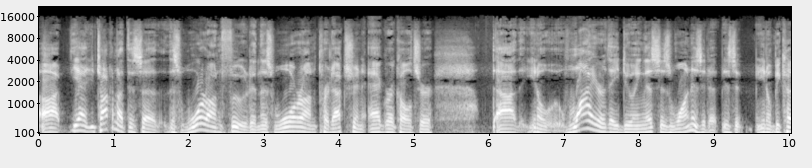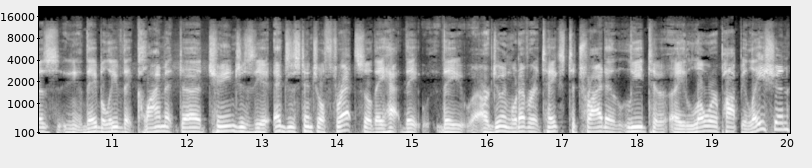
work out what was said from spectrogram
Uh, yeah, you're talking about this uh, this war on food and this war on production agriculture. Uh, you know, why are they doing this? Is one is it a, is it you know because you know, they believe that climate uh, change is the existential threat, so they ha- they they are doing whatever it takes to try to lead to a lower population.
